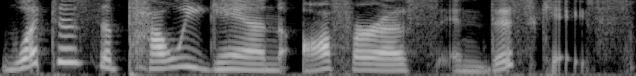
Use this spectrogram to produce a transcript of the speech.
what does the PowiGaN offer us in this case?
